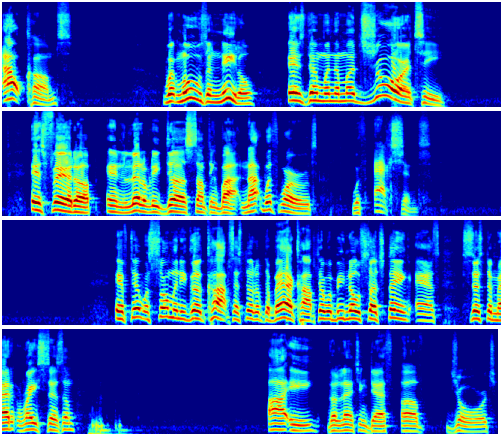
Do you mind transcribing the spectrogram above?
outcomes, what moves the needle is then when the majority is fed up and literally does something by it, not with words, with actions. If there were so many good cops that stood up to bad cops, there would be no such thing as systematic racism, i.e., the lynching death of George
